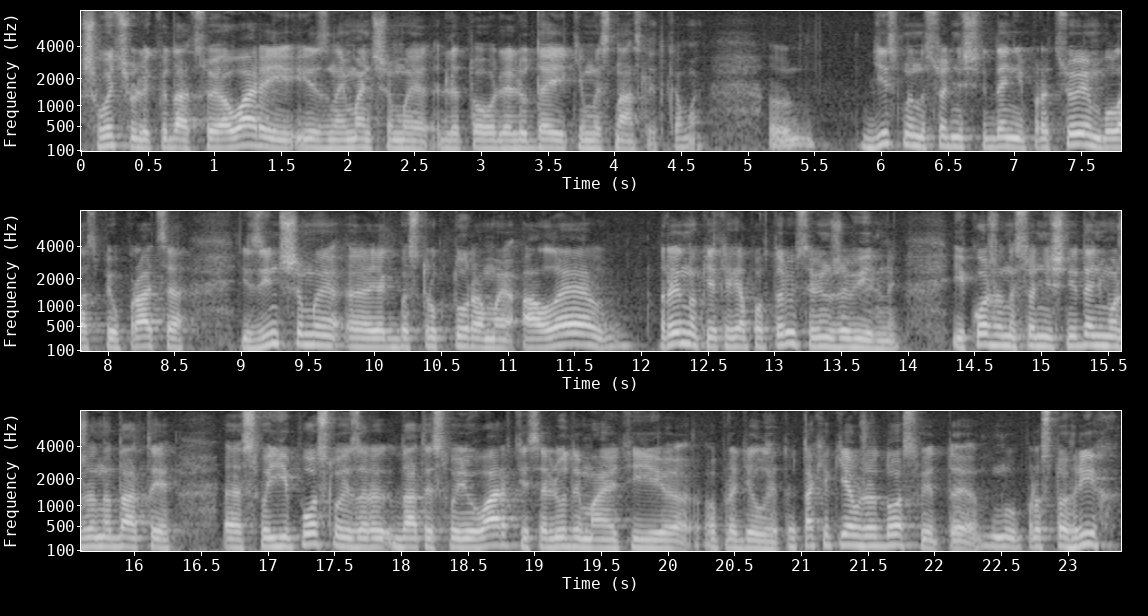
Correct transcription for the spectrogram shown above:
швидшу ліквідацію аварії і з найменшими для того для людей якимись наслідками. Дійсно, на сьогоднішній день і працюємо. Була співпраця із іншими е, якби, структурами, але ринок, як я повторюся, він вже вільний. І кожен на сьогоднішній день може надати е, свої послуги, дати свою вартість, а люди мають її оприділити. Так як є вже досвід, е, ну просто гріх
